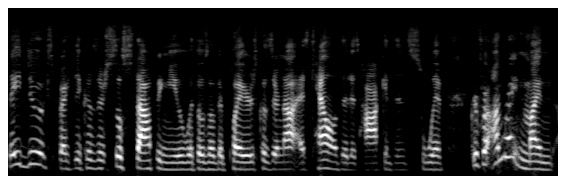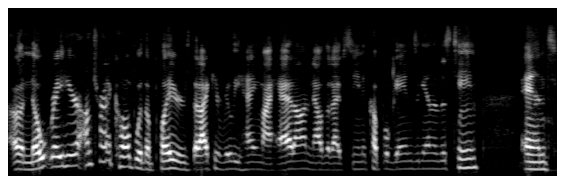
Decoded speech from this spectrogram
they do expect it because they're still stopping you with those other players because they're not as talented as Hawkins and Swift. Griffith, I'm writing my uh, note right here. I'm trying to come up with the players that I can really hang my hat on now that I've seen a couple games again of this team, and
